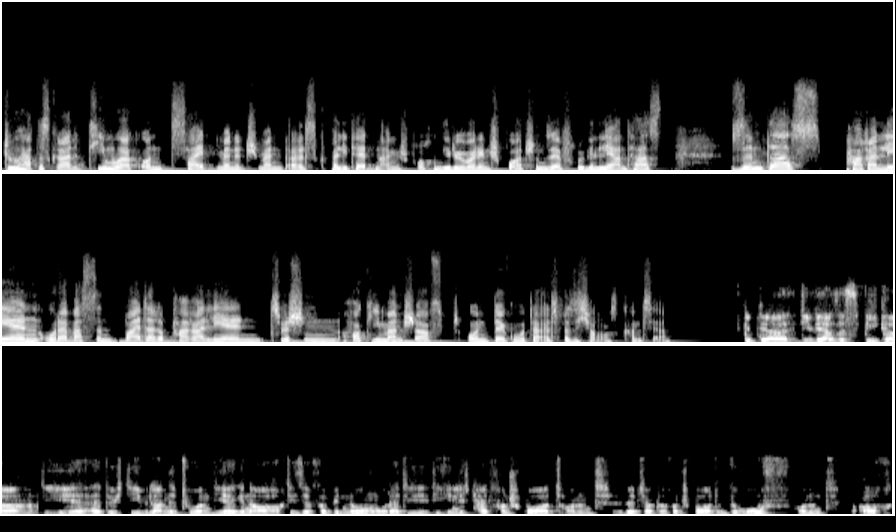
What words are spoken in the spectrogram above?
Du hattest gerade Teamwork und Zeitmanagement als Qualitäten angesprochen, die du über den Sport schon sehr früh gelernt hast. Sind das Parallelen oder was sind weitere Parallelen zwischen Hockeymannschaft und der Gotha als Versicherungskonzern? Es gibt ja diverse Speaker, die äh, durch die Landetouren, die ja genau auch diese Verbindung oder die, die Ähnlichkeit von Sport und Wirtschaft oder von Sport und Beruf und auch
